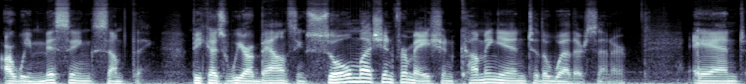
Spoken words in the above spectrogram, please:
are we missing something? Because we are balancing so much information coming into the weather center. And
